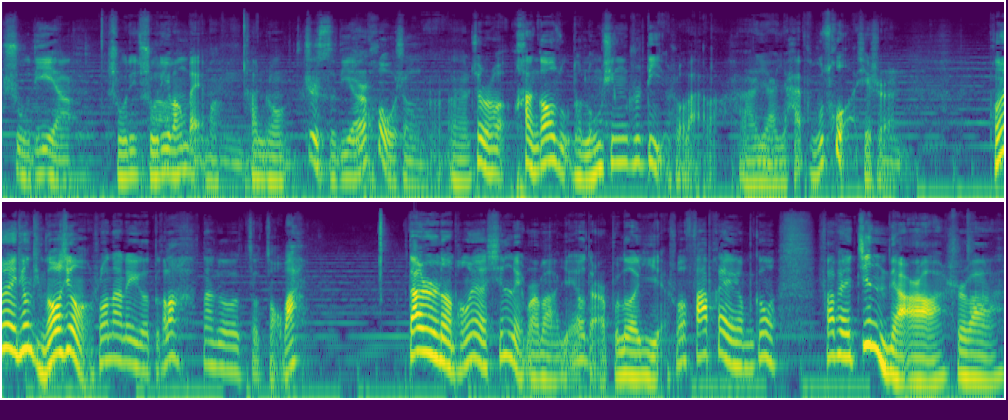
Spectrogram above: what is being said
蜀地啊，蜀地蜀地往北嘛，嗯汉中，置死地而后生。嗯，就是说汉高祖的龙兴之地，说白了啊，也也还不错。其实，嗯彭越一听挺高兴，说那那个得了，那就走走吧。但是呢，彭越心里边吧也有点不乐意，说发配要不给我发配近点儿啊，是吧？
